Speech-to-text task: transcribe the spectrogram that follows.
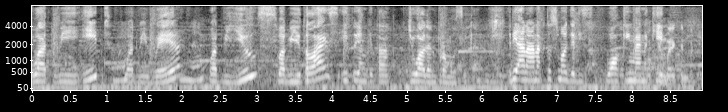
what we eat, what we wear, what we use, what we utilize itu yang kita jual dan promosikan. Jadi anak-anak tuh semua jadi walking mannequin. Walking mannequin, betul.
